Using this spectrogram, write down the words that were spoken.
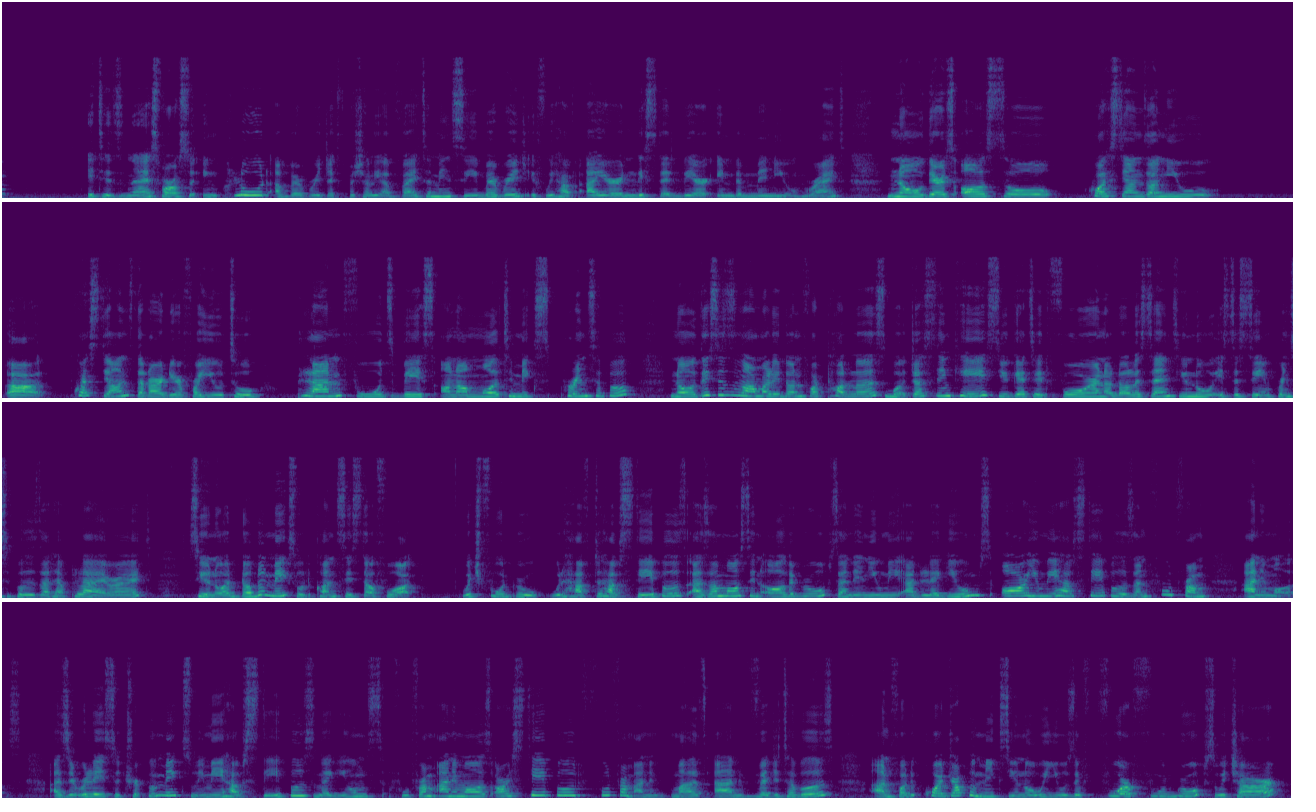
it is nice for us to include a beverage especially a vitamin c beverage if we have iron listed there in the menu right? Now there's also questions on you uh questions that are there for you to plan foods based on a multi-mix principle. Now this is normally done for toddlers but just in case you get it for an adolescent you know it's the same principles that apply right? So, you know, a double mix would consist of what? Which food group would have to have staples as a must in all the groups, and then you may add legumes, or you may have staples and food from animals. As it relates to triple mix, we may have staples, legumes, food from animals, or stapled food from animals and vegetables. And for the quadruple mix, you know, we use the four food groups, which are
